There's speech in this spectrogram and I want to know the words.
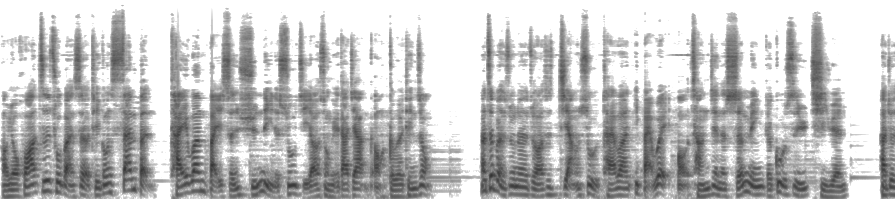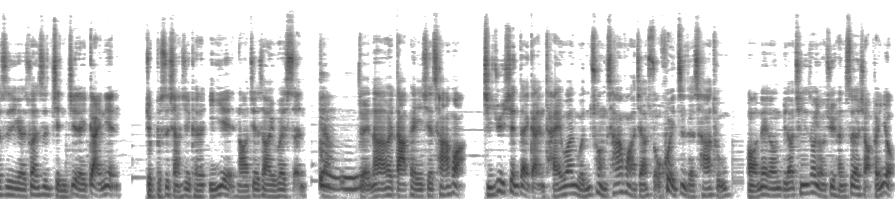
好，有华资出版社提供三本台湾百神巡礼的书籍要送给大家哦，各位听众。那这本书呢，主要是讲述台湾一百位哦常见的神明的故事与起源，它就是一个算是简介的概念，就不是详细，可能一页然后介绍一位神这样，对，那会搭配一些插画。极具现代感，台湾文创插画家所绘制的插图哦，内容比较轻松有趣，很适合小朋友。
